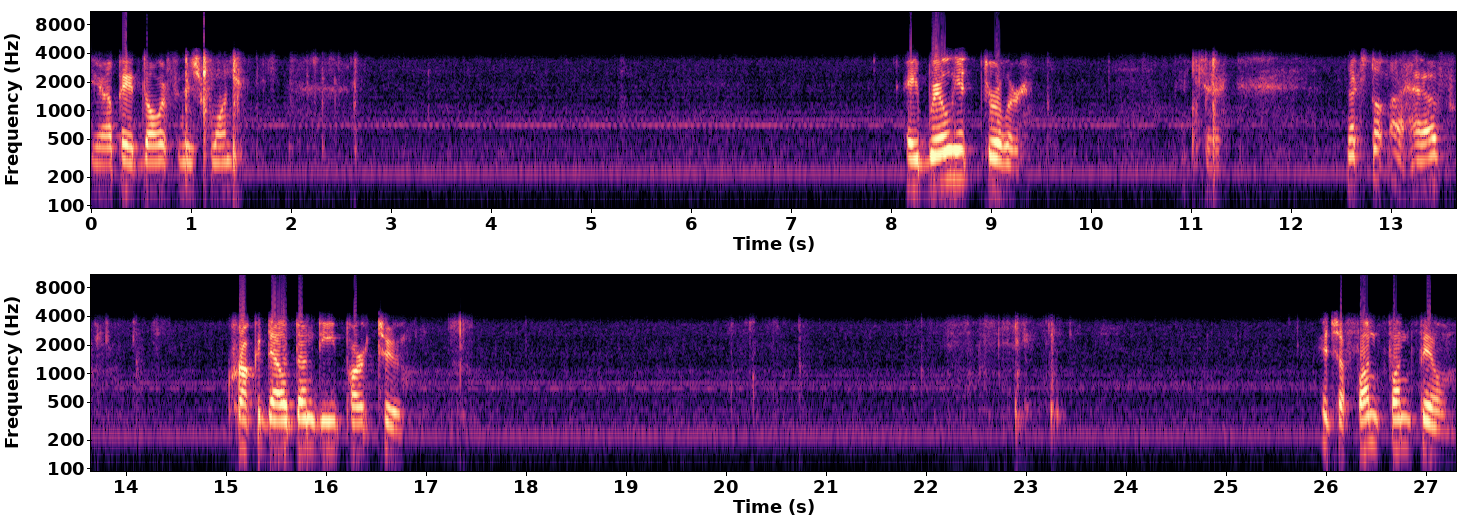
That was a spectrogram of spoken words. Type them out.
Yeah, I paid a dollar for this one. A brilliant thriller. Okay. Next up I have Crocodile Dundee Part 2. It's a fun, fun film.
